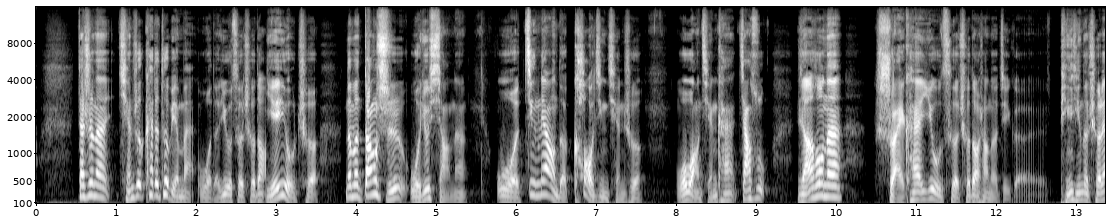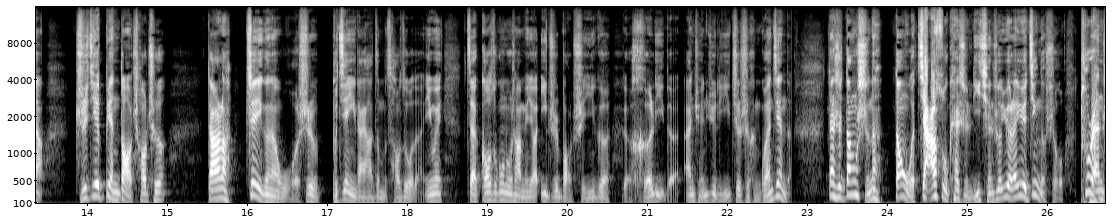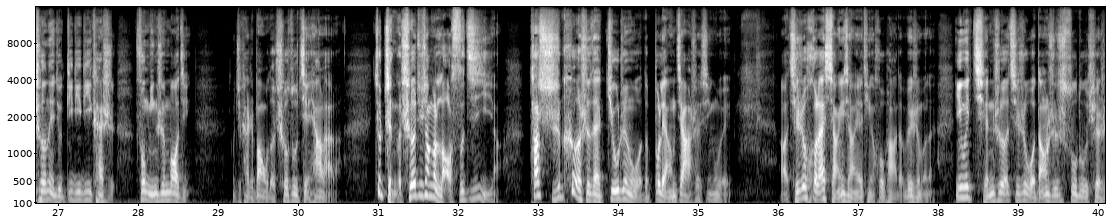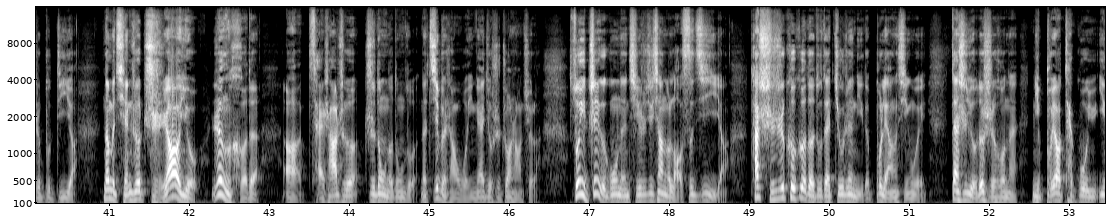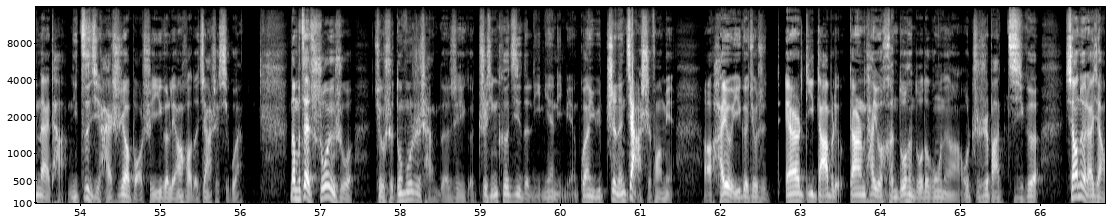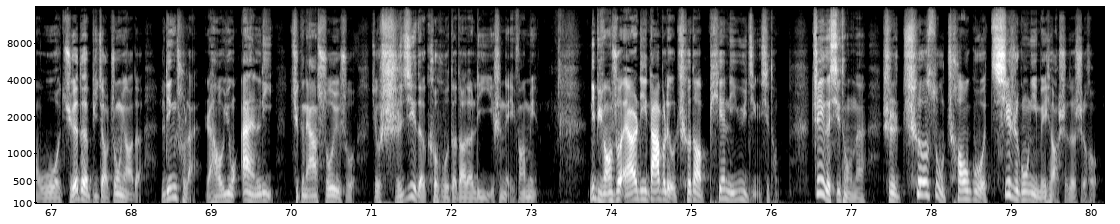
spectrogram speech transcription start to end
但是呢，前车开得特别慢，我的右侧车道也有车。那么当时我就想呢，我尽量的靠近前车，我往前开加速，然后呢甩开右侧车道上的这个平行的车辆，直接变道超车。当然了，这个呢，我是不建议大家这么操作的，因为在高速公路上面要一直保持一个合理的安全距离，这是很关键的。但是当时呢，当我加速开始离前车越来越近的时候，突然车内就滴滴滴开始蜂鸣声报警，我就开始把我的车速减下来了，就整个车就像个老司机一样，他时刻是在纠正我的不良驾驶行为。啊，其实后来想一想也挺后怕的，为什么呢？因为前车其实我当时速度确实不低啊，那么前车只要有任何的。啊，踩刹车制动的动作，那基本上我应该就是撞上去了。所以这个功能其实就像个老司机一样，它时时刻刻的都在纠正你的不良行为。但是有的时候呢，你不要太过于依赖它，你自己还是要保持一个良好的驾驶习惯。那么再说一说，就是东风日产的这个智行科技的理念里面，关于智能驾驶方面啊，还有一个就是 LDW，当然它有很多很多的功能啊，我只是把几个相对来讲我觉得比较重要的拎出来，然后用案例去跟大家说一说，就实际的客户得到的利益是哪一方面。你比方说 LDW 车道偏离预警系统，这个系统呢是车速超过七十公里每小时的时候，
